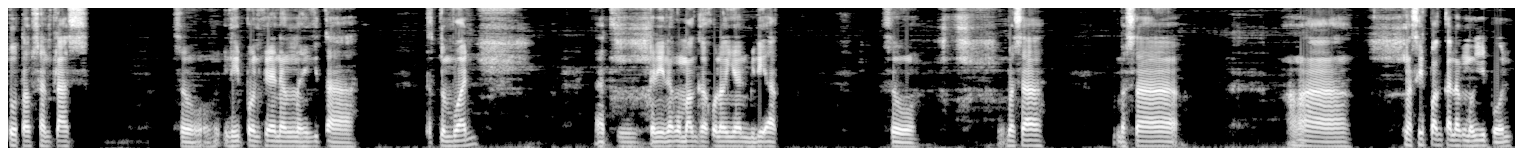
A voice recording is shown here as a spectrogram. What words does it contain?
2,000 plus. So inipon ko yan ng mahigit ah, tatlong buwan. At mm, kaninang umaga ko lang yan biniak. So basta basta ah nasipag ka lang mag-ipon.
